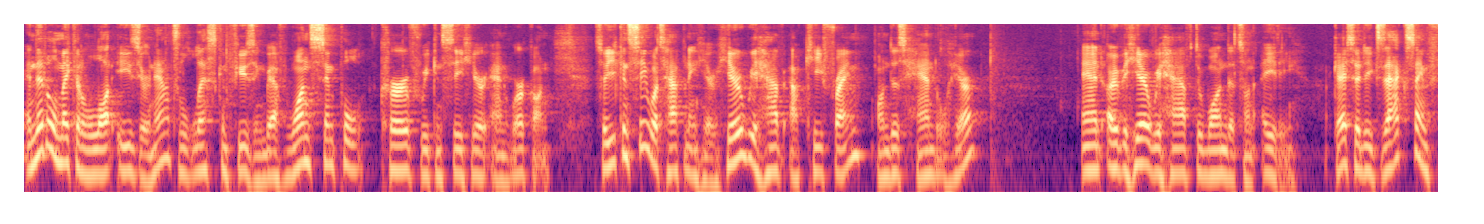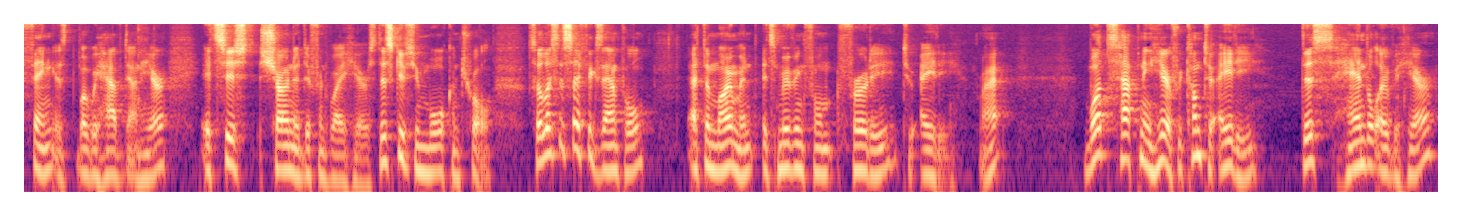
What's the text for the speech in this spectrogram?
And that'll make it a lot easier. Now it's less confusing. We have one simple curve we can see here and work on. So you can see what's happening here. Here we have our keyframe on this handle here. And over here we have the one that's on 80. Okay, so the exact same thing is what we have down here. It's just shown a different way here. So this gives you more control. So let's just say, for example, at the moment, it's moving from 30 to 80, right? What's happening here, if we come to 80, this handle over here,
